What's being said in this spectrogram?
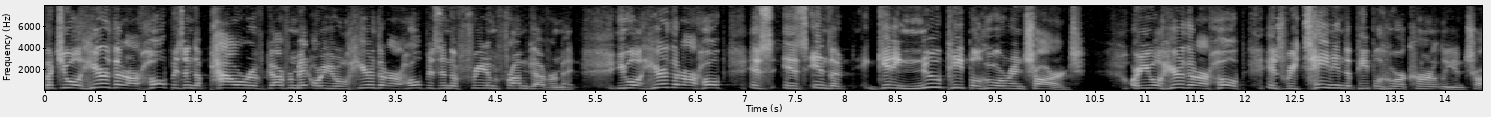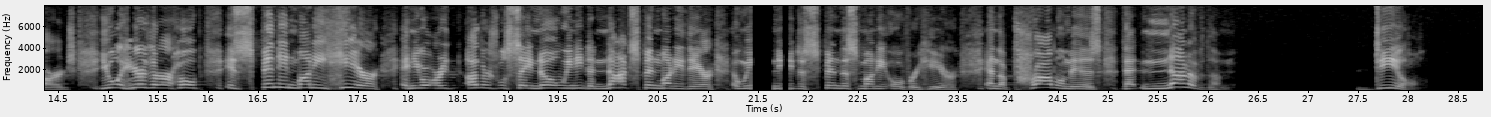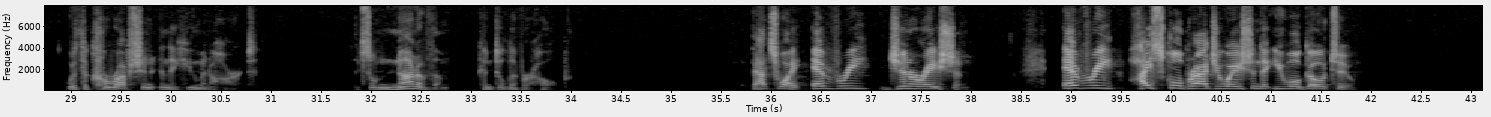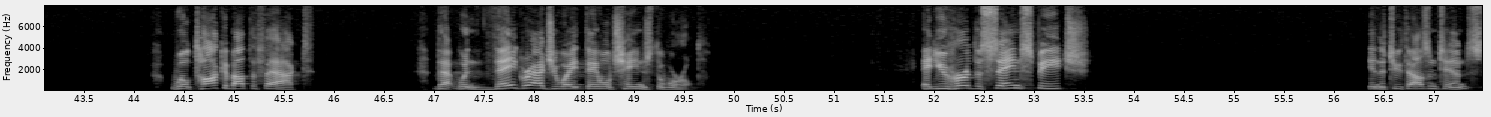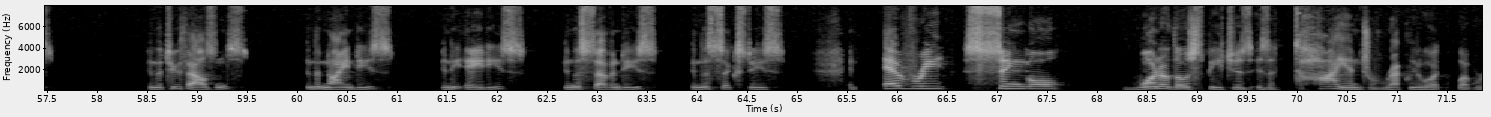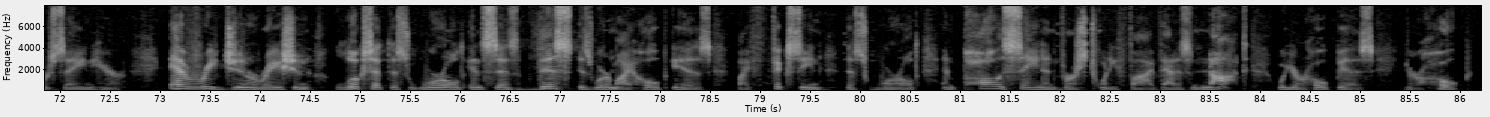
But you will hear that our hope is in the power of government, or you will hear that our hope is in the freedom from government. You will hear that our hope is, is in the getting new people who are in charge. Or you will hear that our hope is retaining the people who are currently in charge. You will hear that our hope is spending money here, and you, or others will say, no, we need to not spend money there, and we need to spend this money over here. And the problem is that none of them deal with the corruption in the human heart. And so none of them can deliver hope. That's why every generation, every high school graduation that you will go to, will talk about the fact that when they graduate, they will change the world. And you heard the same speech in the 2010s in the 2000s, in the 90s, in the 80s, in the 70s, in the 60s. And every single one of those speeches is a tie in directly to what, what we're saying here. Every generation looks at this world and says, This is where my hope is by fixing this world. And Paul is saying in verse 25, that is not where your hope is. Your hope,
